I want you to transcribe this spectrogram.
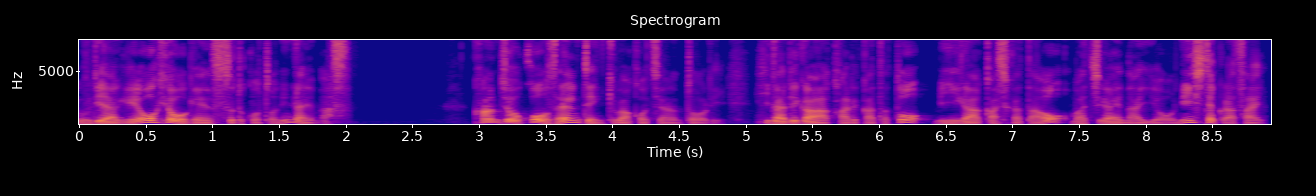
売上を表現することになります。勘定口座への転記はこちらの通り、左側借り方と右側貸し方を間違えないようにしてください。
